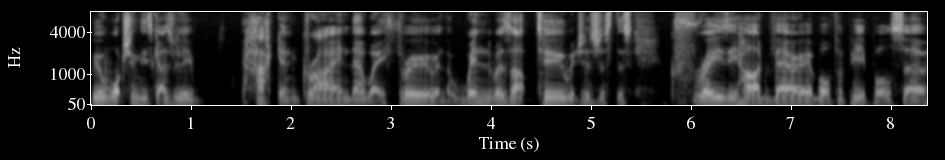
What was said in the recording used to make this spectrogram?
we were watching these guys really hack and grind their way through, and the wind was up too, which is just this crazy hard variable for people. So,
